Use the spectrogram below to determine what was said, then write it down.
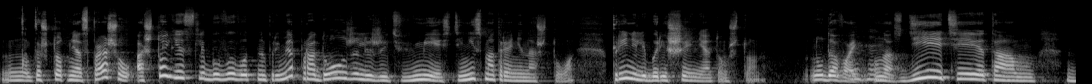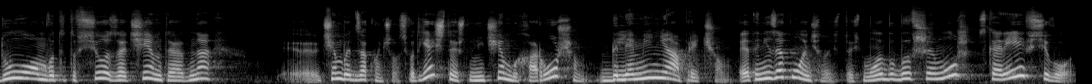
то что-то меня спрашивал, а что если бы вы, вот, например, продолжили жить вместе, несмотря ни на что, приняли бы решение о том, что ну давай, у нас дети, там, дом, вот это все, зачем ты одна? Э, чем бы это закончилось? Вот я считаю, что ничем бы хорошим, для меня причем, это не закончилось. То есть мой бы бывший муж, скорее всего,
